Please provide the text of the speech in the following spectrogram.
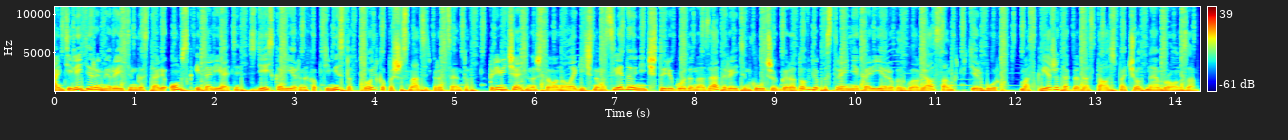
Антилидерами рейтинга стали Омск и Тольятти. Здесь карьерных оптимистов только по 16%. Примечательно, что в аналогичном исследовании 4 года назад рейтинг лучших городов для построения карьеры возглавлял Санкт-Петербург. Москве же тогда досталась почетная бронза.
